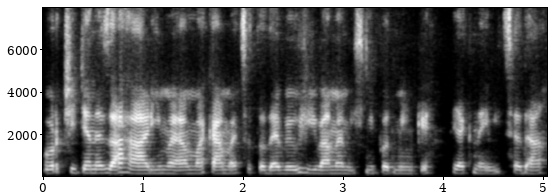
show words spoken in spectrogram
určitě nezahálíme a makáme, co to jde, využíváme místní podmínky, jak nejvíce dá.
